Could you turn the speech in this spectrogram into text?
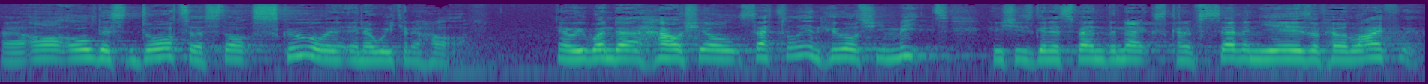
our oldest daughter starts school in, in a week and a half. You know, we wonder how she'll settle in, who will she meet, who she's going to spend the next kind of seven years of her life with.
